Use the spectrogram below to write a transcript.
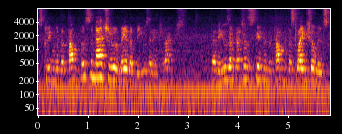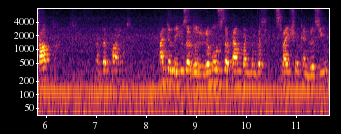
screen with the thumb. This is a natural way that the user interacts. When the user touches the screen with the thumb, the slideshow will stop at that point until the user removes the thumb and then the slideshow can resume.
